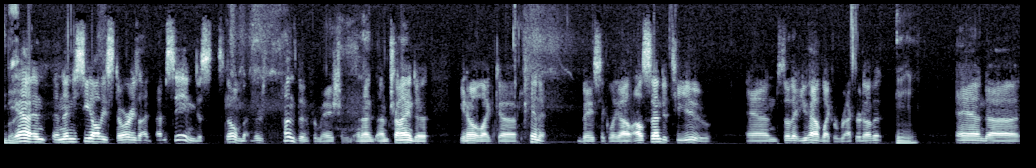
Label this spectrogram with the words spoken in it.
But, yeah, and, and then you see all these stories. I, I'm seeing just so there's tons of information, and I'm I'm trying to, you know, like uh, pin it. Basically, I'll I'll send it to you, and so that you have like a record of it. Mm-hmm. And uh,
